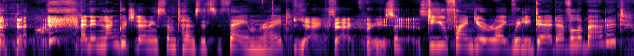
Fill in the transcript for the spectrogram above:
and in language learning sometimes it's the same, right? Yeah, exactly. So yes. do you find you're like really daredevil about it?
